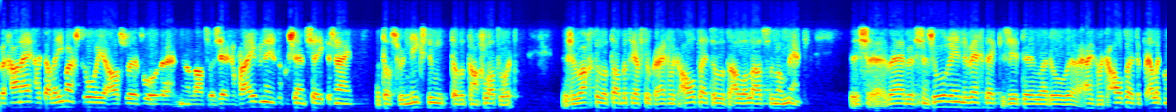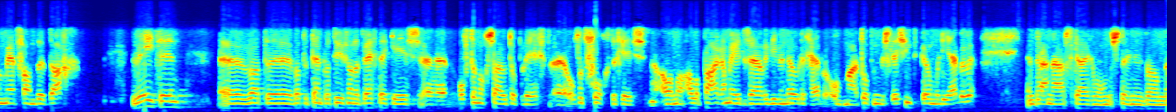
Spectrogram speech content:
we gaan eigenlijk alleen maar strooien als we voor, nou, laten we zeggen, 95% zeker zijn. Dat als we niks doen, dat het dan glad wordt. Dus we wachten wat dat betreft ook eigenlijk altijd tot het allerlaatste moment. Dus we hebben sensoren in de wegdekken zitten, waardoor we eigenlijk altijd op elk moment van de dag weten uh, wat, uh, wat, de temperatuur van het wegdek is, uh, of er nog zout op ligt, of het vochtig is. Nou, allemaal alle parameters eigenlijk die we nodig hebben om tot een beslissing te komen, die hebben we. En daarnaast krijgen we ondersteuning van,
